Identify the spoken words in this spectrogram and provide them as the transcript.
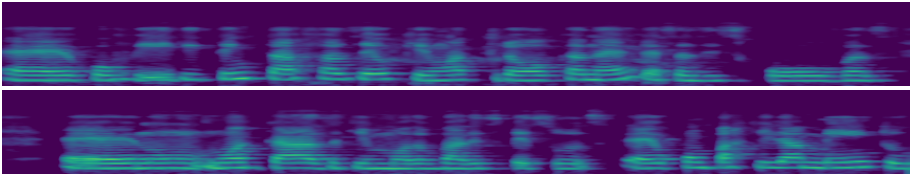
É, Covid, tentar fazer o quê? Uma troca, né? Dessas escovas, é, num, numa casa que moram várias pessoas, é, o compartilhamento,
